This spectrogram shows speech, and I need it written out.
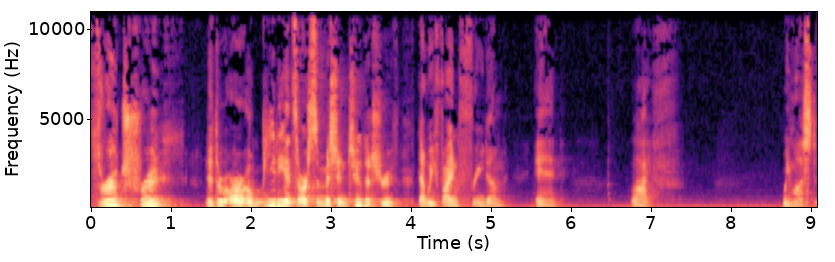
through truth, and through our obedience, our submission to the truth, that we find freedom in life. We must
